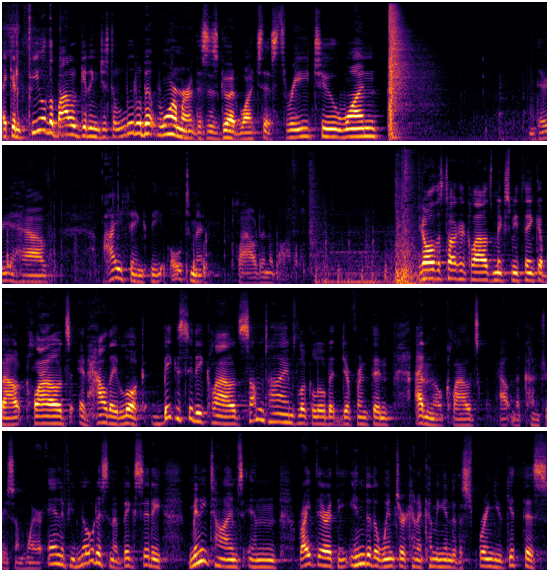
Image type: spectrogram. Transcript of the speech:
I can feel the bottle getting just a little bit warmer. This is good. Watch this. Three, two, one. And there you have, I think, the ultimate cloud in a bottle. You know, all this talk of clouds makes me think about clouds and how they look. Big city clouds sometimes look a little bit different than, I don't know, clouds out in the country somewhere. And if you notice in a big city, many times in right there at the end of the winter, kind of coming into the spring, you get this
